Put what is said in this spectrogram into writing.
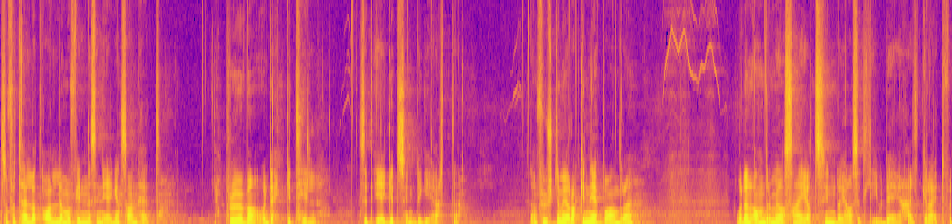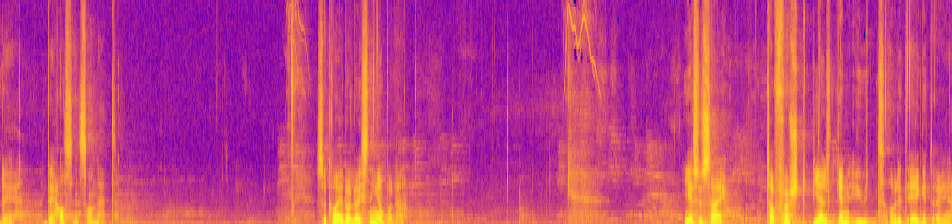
som forteller at alle må finne sin egen sannhet, prøver å dekke til sitt eget syndige hjerte. Den første med å rakke ned på andre, og den andre med å si at synda i hans liv det er helt greit, for det, det er hans sannhet. Så hva er da løsninga på det? Jesus sier, 'Ta først bjelken ut av ditt eget øye'.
